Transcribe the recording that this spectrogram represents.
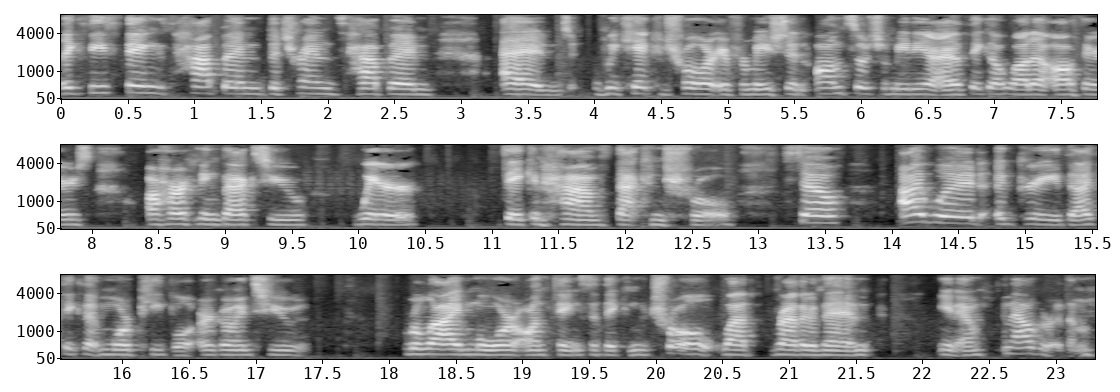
Like these things happen, the trends happen, and we can't control our information on social media. I think a lot of authors are harkening back to where they can have that control. So I would agree that I think that more people are going to rely more on things that they can control rather than, you know, an algorithm.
